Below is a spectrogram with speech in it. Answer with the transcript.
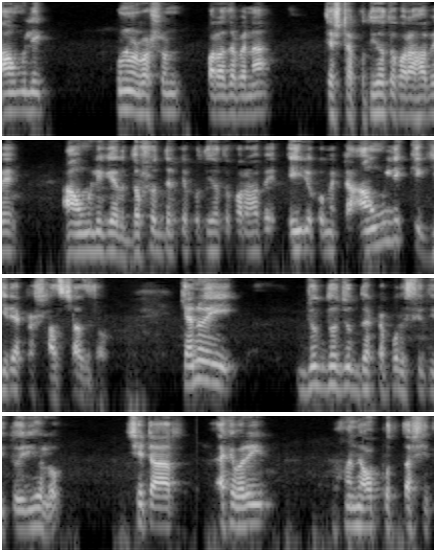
আওয়ামী লীগ পুনর্বাসন করা যাবে না, চেষ্টা প্রতিহত করা হবে, আওয়ামী লীগের দর্শকদেরকে প্রতিহত করা হবে এই রকম একটা আওয়ামী লীগকে ঘিরে একটা সাজ কেন এই যুদ্ধ যুদ্ধ একটা পরিস্থিতি তৈরি হলো, সেটা আর একেবারেই মানে অপ্রত্যাশিত।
